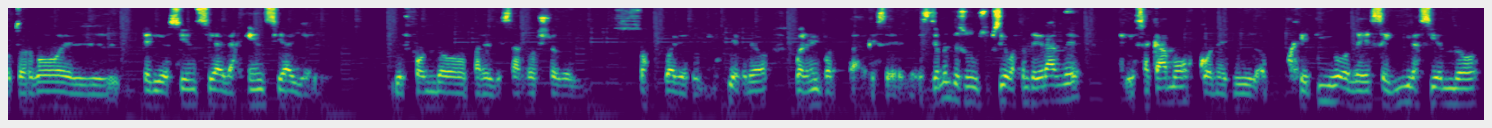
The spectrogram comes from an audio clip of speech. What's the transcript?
otorgó el Ministerio de Ciencia, la Agencia y el, y el Fondo para el Desarrollo del software de tecnología, creo. Bueno, no importa. Es, esencialmente es un subsidio bastante grande que sacamos con el objetivo de seguir haciendo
